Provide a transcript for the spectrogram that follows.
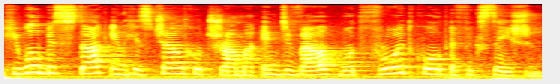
he will be stuck in his childhood trauma and develop what Freud called a fixation.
